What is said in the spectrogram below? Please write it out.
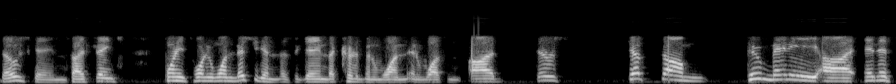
those games. I think 2021 Michigan is a game that could have been won and wasn't. Uh, there's just um too many, uh, and it's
